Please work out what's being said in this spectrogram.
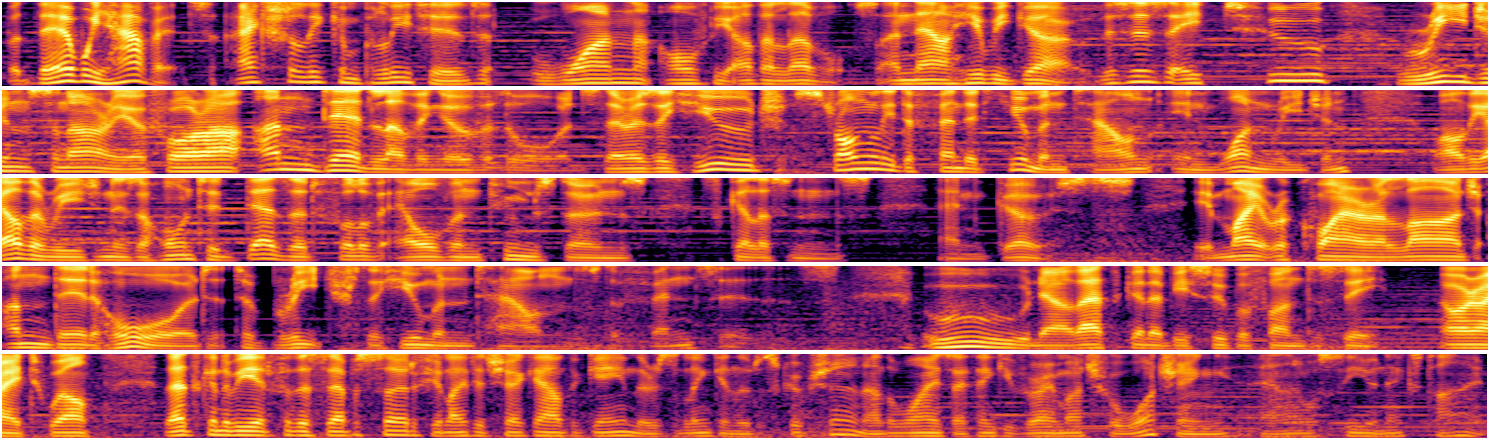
But there we have it, actually completed one of the other levels. And now here we go. This is a two region scenario for our undead loving overlords. There is a huge, strongly defended human town in one region, while the other region is a haunted desert full of elven tombstones, skeletons, and ghosts. It might require a large undead horde to breach the human town's defenses. Ooh, now that's going to be super fun to see. Alright, well, that's going to be it for this episode. If you'd like to check out the game, there's a link in the description. Otherwise, I thank you very much for watching, and I will see you next time.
